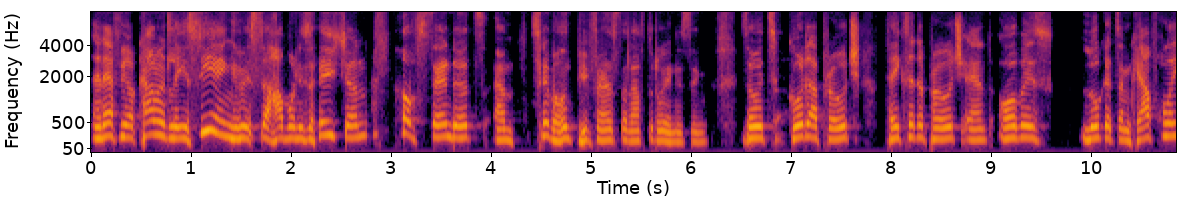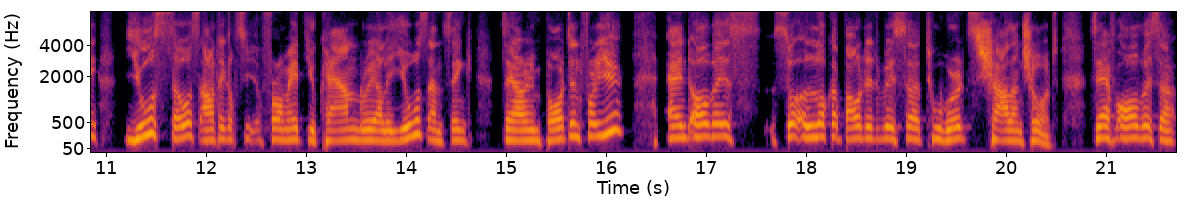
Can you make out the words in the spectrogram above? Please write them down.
And as we are currently seeing with the harmonization of standards, um, they won't be fast enough to do anything. So it's a good approach. Take that approach and always look at them carefully, use those articles from it you can really use and think they are important for you, and always so look about it with uh, two words, shall and should. They have always a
